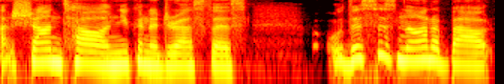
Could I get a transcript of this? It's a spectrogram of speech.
uh, Chantal, and you can address this, this is not about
